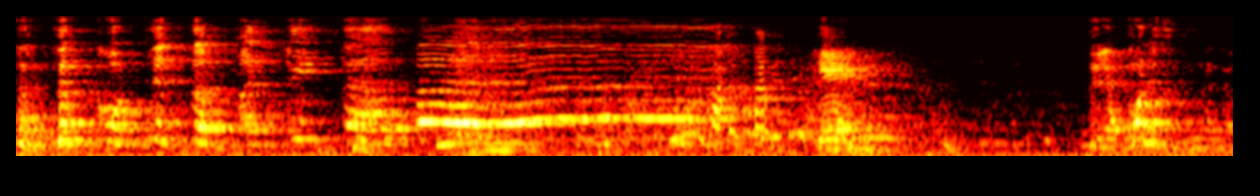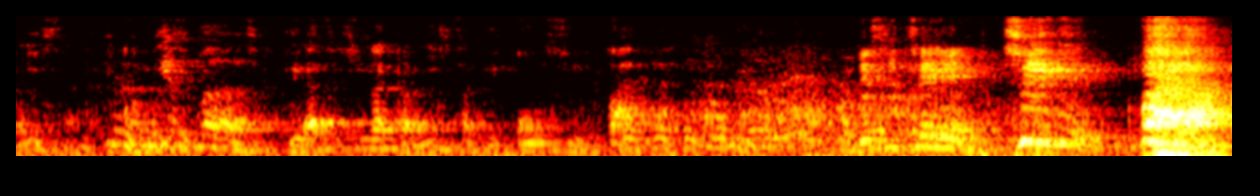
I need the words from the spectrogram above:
hacer con esta maldita vara? ¿Qué? Te la pones en una camisa y con 10 más te haces una camisa de 11 patas. Deshiché. ¡Sigue! ¡Vara!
